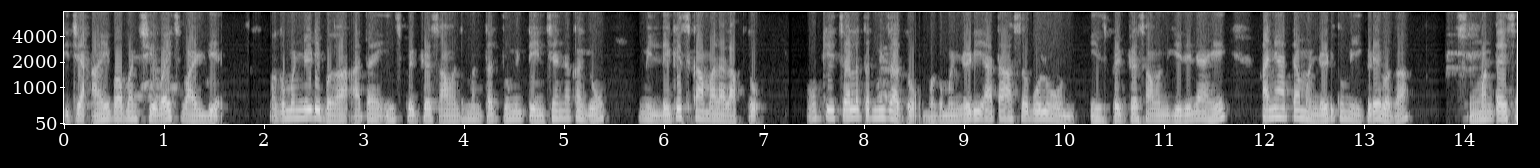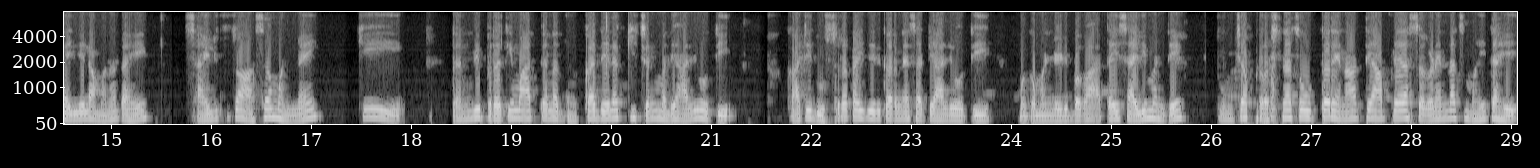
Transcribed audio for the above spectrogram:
तिच्या आईबाबांशिवायच वाढली आहे मग मंडळी बघा आता इन्स्पेक्टर सावंत म्हणतात तुम्ही टेन्शन नका घेऊ मी लगेच कामाला लागतो. ओके चला तर मी जातो. मग मंडळी आता असं बोलून इन्स्पेक्टर सावंत गेलेले आहे. आणि आता मंडळी तुम्ही इकडे बघा. सुमनताई सायलीला म्हणत आहे सायली तुझं असं म्हणणं आहे की तन्वी प्रतिमा त्याला धक्का द्यायला किचनमध्ये आली होती. का ती दुसरं काहीतरी करण्यासाठी आली होती? मग मंडळी बघा आता ही सायली म्हणते तुमच्या प्रश्नाचं उत्तर आहे ना ते आपल्याला सगळ्यांनाच माहीत आहे.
